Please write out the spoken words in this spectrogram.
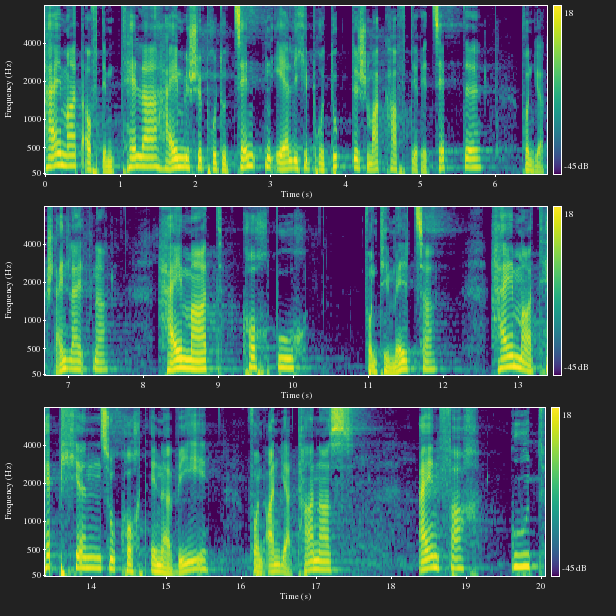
Heimat auf dem Teller, heimische Produzenten, ehrliche Produkte, schmackhafte Rezepte von Jörg Steinleitner, Heimat, Kochbuch von Tim Melzer, Heimathäppchen, so kocht NRW von Anja Tanas, einfach, gut,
